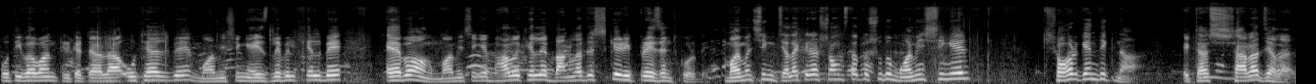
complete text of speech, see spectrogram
প্রতিভাবান ক্রিকেটাররা উঠে আসবে, ময়মনসিংহ এজ লেভেল খেলবে এবং ময়মনসিংহে ভালো খেলে বাংলাদেশকে রিপ্রেজেন্ট করবে। ময়মনসিংহ জেলা ক্রীড়া সংস্থা তো শুধু ময়মনসিংহের শহর কেন্দ্রিক না, এটা সারা জেলার।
